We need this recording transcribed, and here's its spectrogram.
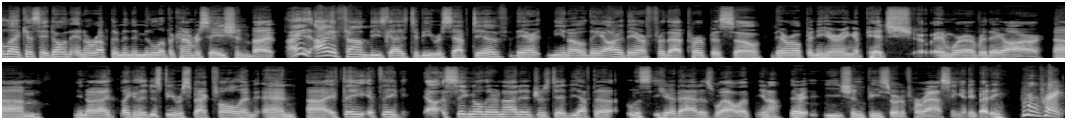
like i say don't interrupt them in the middle of a conversation but i i have found these guys to be receptive. They're you know they are there for that purpose so they're open to hearing a pitch and wherever they are um, you know, I, like I said, just be respectful, and and uh, if they if they uh, signal they're not interested, you have to listen, hear that as well. You know, there you shouldn't be sort of harassing anybody. Right.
